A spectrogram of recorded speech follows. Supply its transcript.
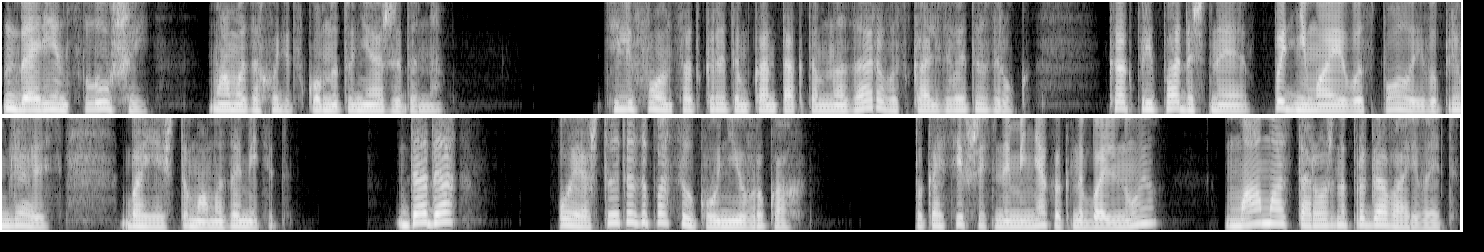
Дарин, слушай. Мама заходит в комнату неожиданно. Телефон с открытым контактом Назара выскальзывает из рук. Как припадочная, поднимаю его с пола и выпрямляюсь, боясь, что мама заметит. Да-да. Ой, а что это за посылка у нее в руках? Покосившись на меня как на больную, мама осторожно проговаривает:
